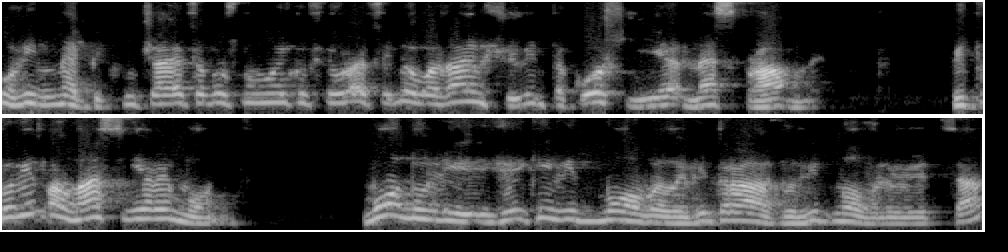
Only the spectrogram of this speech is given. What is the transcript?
ну, він не підключається до основної конфігурації. Ми вважаємо, що він також є несправним. Відповідно, у нас є ремонт. Модулі, які відмовили, відразу відновлюються,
